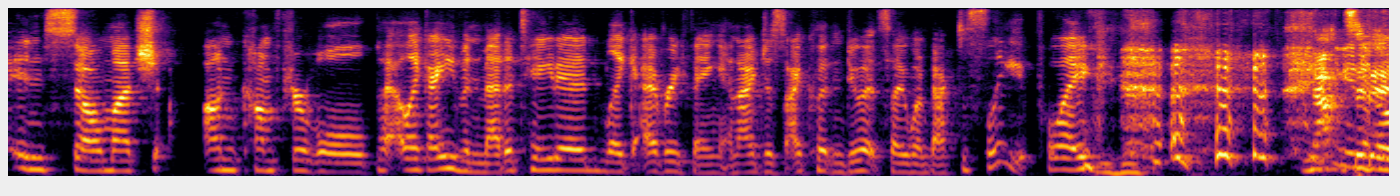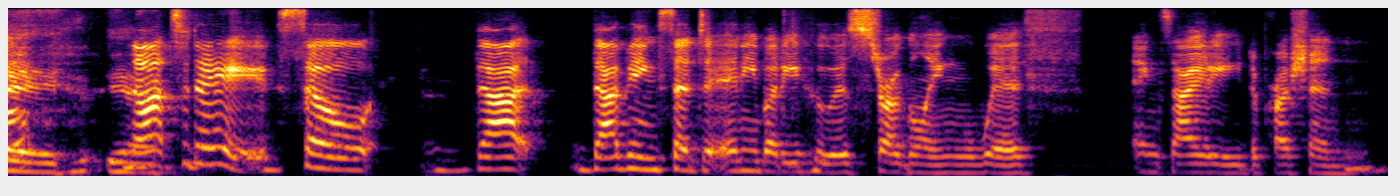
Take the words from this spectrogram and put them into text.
in so much uncomfortable like I even meditated, like everything, and I just I couldn't do it. So I went back to sleep. Like Mm-hmm. Not today. Yeah. not today so that that being said to anybody who is struggling with anxiety depression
